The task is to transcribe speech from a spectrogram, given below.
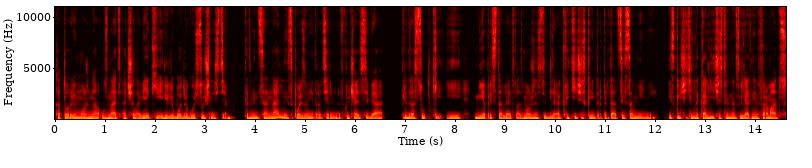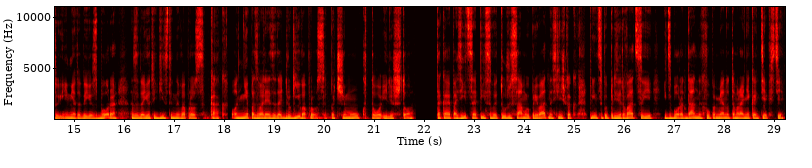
которые можно узнать о человеке или любой другой сущности. Конвенциональное использование этого термина включает в себя предрассудки и не представляет возможности для критической интерпретации сомнений. Исключительно количественный взгляд на информацию и методы ее сбора задает единственный вопрос «как?». Он не позволяет задать другие вопросы «почему?», «кто?» или «что?». Такая позиция описывает ту же самую приватность лишь как принципы презервации и сбора данных в упомянутом ранее контексте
